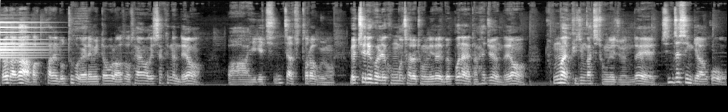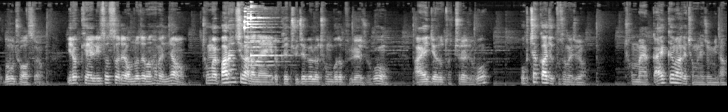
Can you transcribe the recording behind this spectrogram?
그러다가 막판에 노트북 LM이 떠올라서 사용하기 시작했는데요. 와 이게 진짜 좋더라고요. 며칠이 걸릴 공부 자료 정리를 몇 분 안에 다 해주는데요. 정말 귀신같이 정리해주는데 진짜 신기하고 너무 좋았어요. 이렇게 리소스를 업로드만 하면요. 정말 빠른 시간 안에 이렇게 주제별로 정보도 분류해주고 아이디어도 도출해주고 목차까지 구성해줘요. 정말 깔끔하게 정리해줍니다.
